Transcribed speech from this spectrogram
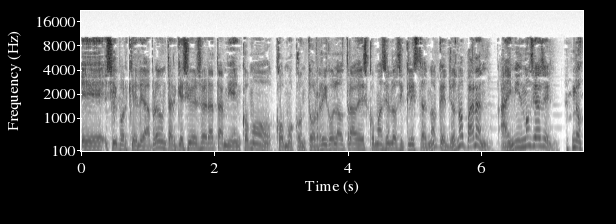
Eh, sí, porque le va a preguntar que si eso era también como, como contó Rigo la otra vez, como hacen los ciclistas, ¿no? Que ellos no paran, ahí mismo se hacen. No,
